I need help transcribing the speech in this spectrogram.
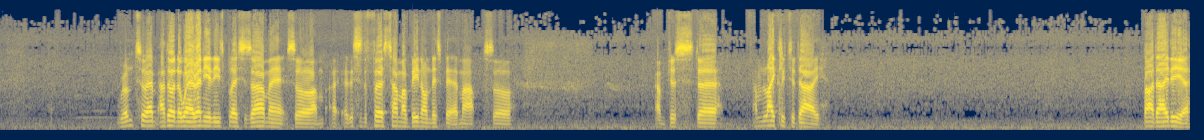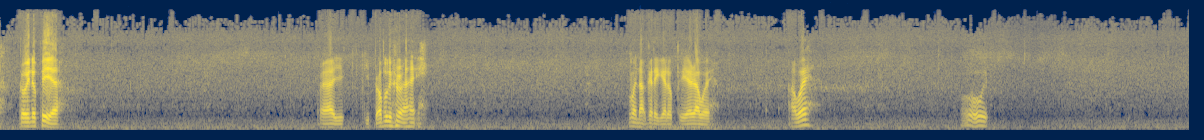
run to em I don't know where any of these places are, mate. So I, this is the first time I've been on this bit of map. So I'm just, uh, I'm likely to die. Bad idea, going up here. Well, you, you're probably right. We're not going to get up here, are we? Are we? Oh.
